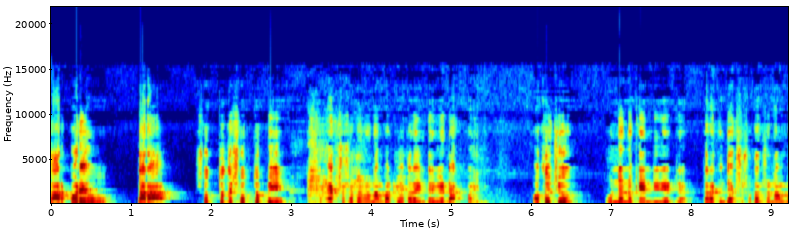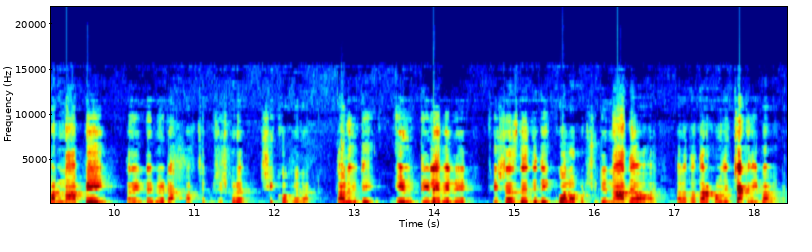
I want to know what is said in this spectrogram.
তারপরেও তারা সত্যতে সত্য পেয়ে একশো শতাংশ নাম্বার পেয়েও তারা ইন্টারভিউ ডাক পায়নি। অথচ অন্যান্য ক্যান্ডিডেটরা তারা কিন্তু একশো শতাংশ নাম্বার না পেয়েই তারা ইন্টারভিউ ডাক পাচ্ছেন বিশেষ করে শিক্ষকেরা। তাহলে যদি এন্ট্রি লেভেলে ফ্রেশার্সদের যদি ইকুয়াল অপরচুনিটি না দেওয়া হয় তাহলে তো তারা কোনোদিন চাকরি পাবে না।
